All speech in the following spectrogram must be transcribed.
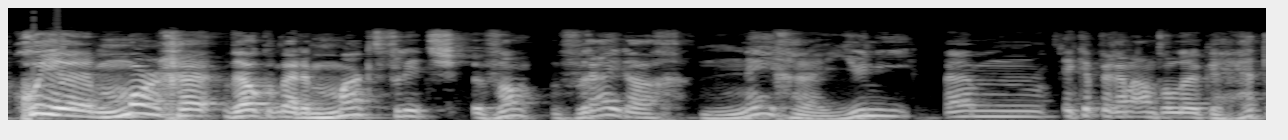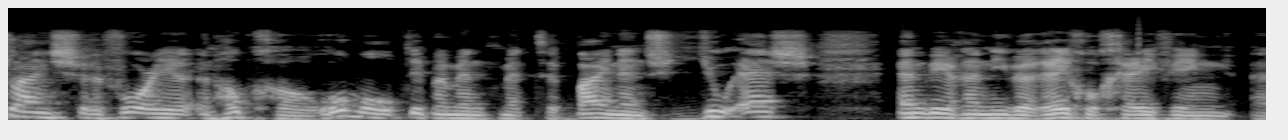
Goedemorgen, welkom bij de Marktflits van vrijdag 9 juni. Um, ik heb weer een aantal leuke headlines eh, voor je. Een hoop gerommel op dit moment met eh, Binance US. En weer een nieuwe regelgeving uh,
